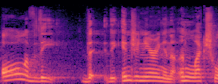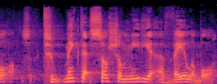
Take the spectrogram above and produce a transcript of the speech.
all of the, the, the engineering and the intellectual to make that social media available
